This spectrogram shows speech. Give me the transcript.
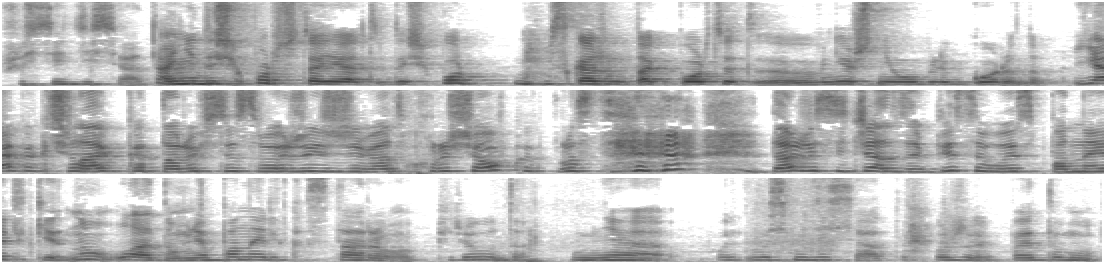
60-х. Они до сих пор стоят, до сих пор, скажем так, портят э, внешний облик города. Я как человек, который всю свою жизнь живет в хрущевках, просто даже сейчас записываю из панельки. Ну, ладно, у меня панелька старого периода. У меня 80-х уже, поэтому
